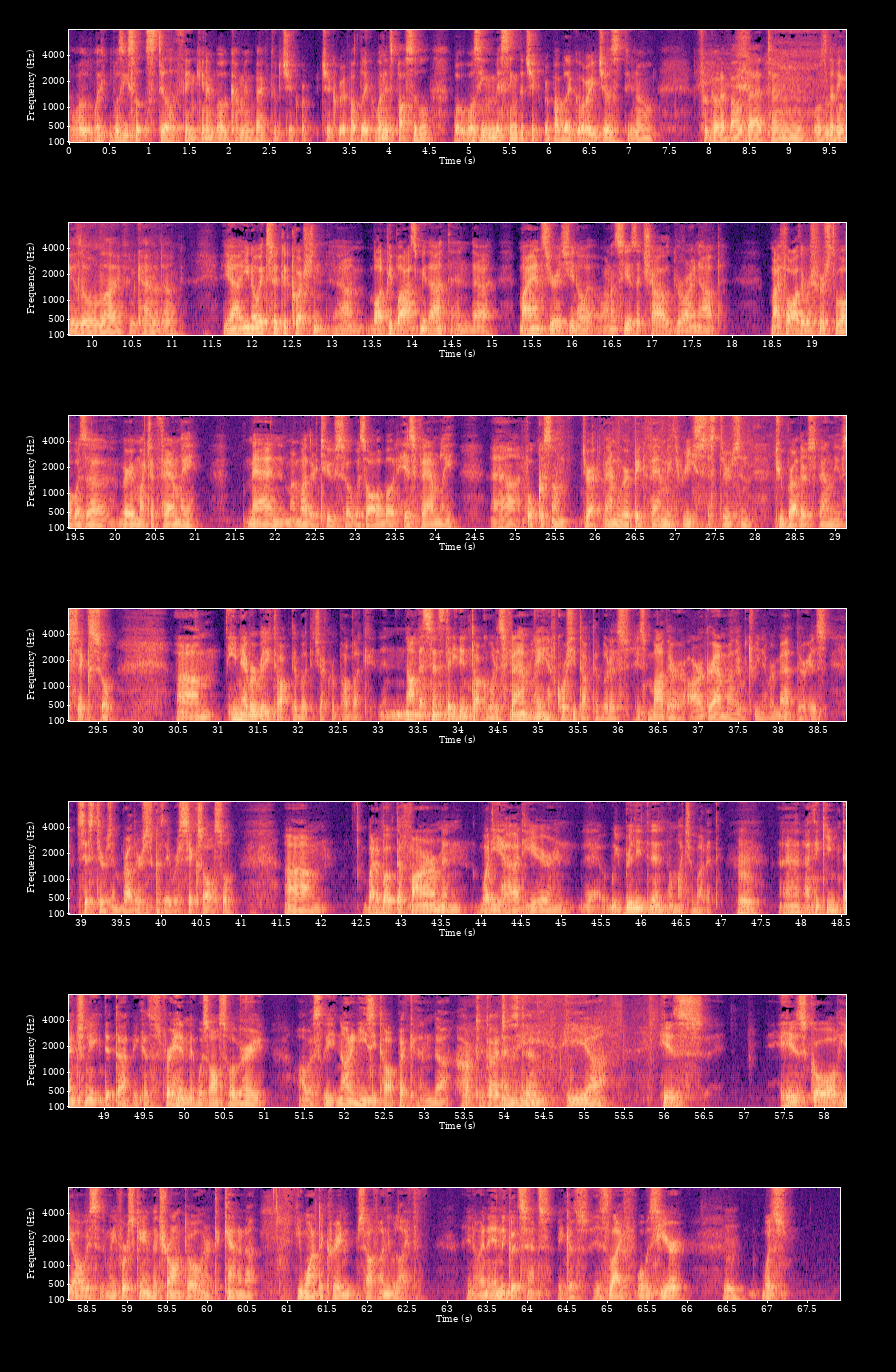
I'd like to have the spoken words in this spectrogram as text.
was he still thinking about coming back to the Czech, Czech Republic when it's possible? Was he missing the Czech Republic, or he just you know forgot about that and was living his own life in Canada? Yeah, you know, it's a good question. Um, a lot of people ask me that, and uh, my answer is, you know, honestly, as a child growing up, my father was first of all was a very much a family man, and my mother too. So it was all about his family. Uh, focus on direct family. We're a big family, three sisters and two brothers, family of six. So um, he never really talked about the Czech Republic, not in the sense that he didn't talk about his family. Of course, he talked about his his mother, our grandmother, which we never met. They're his sisters and brothers because they were six also Um, but about the farm and what he had here, and uh, we really didn't know much about it. And I think he intentionally did that because for him it was also a very obviously not an easy topic, and uh, Hard to digest. he yeah. he uh, his his goal he always said when he first came to Toronto or to Canada, he wanted to create himself a new life, you know, in, in the good sense because his life what was here was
